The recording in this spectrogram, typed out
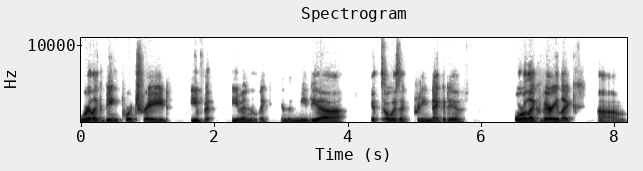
we're like being portrayed even even like in the media it's always like pretty negative or like very like um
